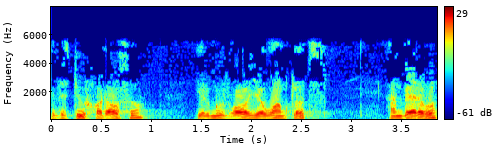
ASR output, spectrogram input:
If it's too hot also, you remove all your warm clothes, unbearable.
